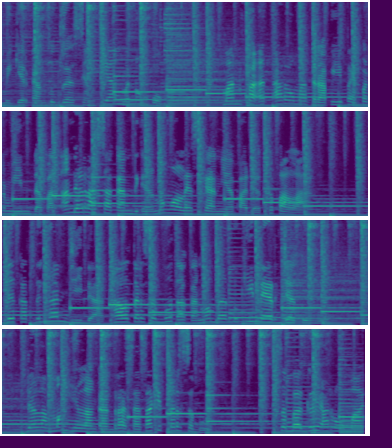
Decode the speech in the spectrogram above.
memikirkan tugas yang kian menumpuk. Manfaat aromaterapi peppermint dapat Anda rasakan dengan mengoleskannya pada kepala dekat dengan jidat. Hal tersebut akan membantu kinerja tubuh dalam menghilangkan rasa sakit tersebut. Sebagai aroma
